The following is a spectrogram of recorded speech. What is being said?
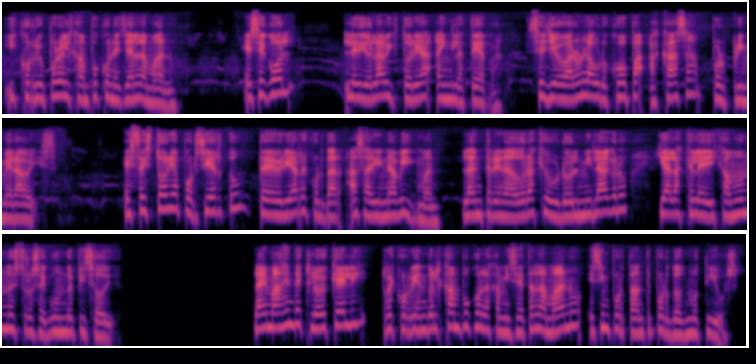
y corrió por el campo con ella en la mano. Ese gol le dio la victoria a Inglaterra. Se llevaron la Eurocopa a casa por primera vez. Esta historia, por cierto, te debería recordar a Sarina Bigman, la entrenadora que obró el milagro y a la que le dedicamos nuestro segundo episodio. La imagen de Chloe Kelly recorriendo el campo con la camiseta en la mano es importante por dos motivos.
